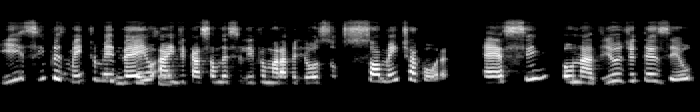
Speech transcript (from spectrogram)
e simplesmente me veio a indicação desse livro maravilhoso somente agora. S, O Navio de Teseu,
